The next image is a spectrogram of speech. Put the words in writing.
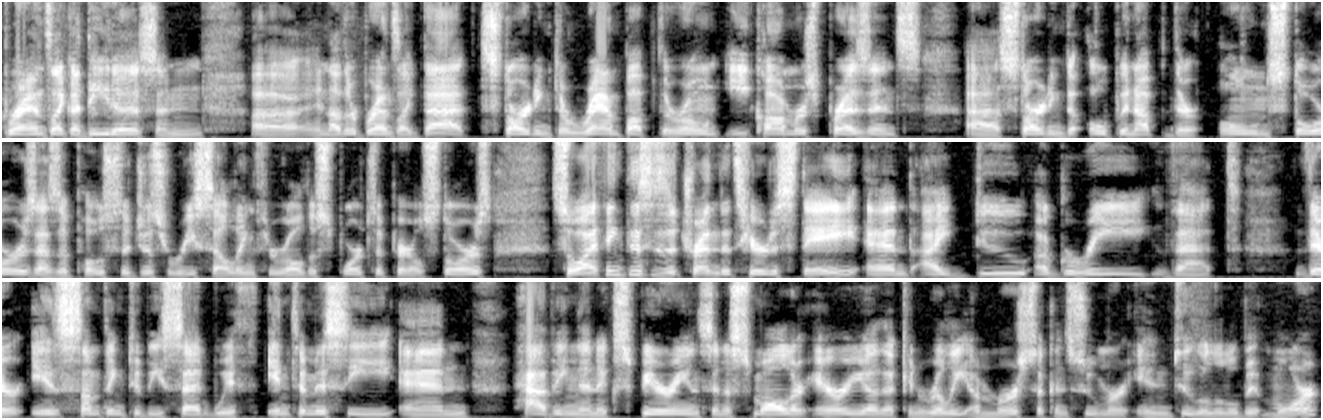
brands like Adidas and uh, and other brands like that starting to ramp up their own e-commerce presence, uh, starting to open up their own stores as opposed to just reselling through all the sports apparel stores. So I think this is a trend that's here to stay, and I do agree that there is something to be said with intimacy and having an experience in a smaller area that can really immerse a consumer into a little bit more.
